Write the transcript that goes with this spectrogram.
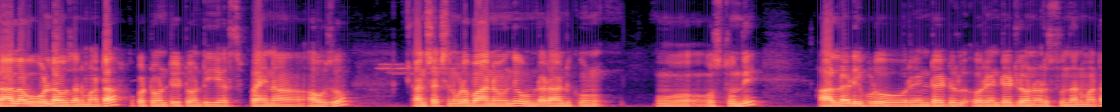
చాలా ఓల్డ్ హౌస్ అనమాట ఒక ట్వంటీ ట్వంటీ ఇయర్స్ పైన హౌస్. కన్స్ట్రక్షన్ కూడా బాగానే ఉంది ఉండడానికి వస్తుంది. ఆల్రెడీ ఇప్పుడు రెంటెడ్ రెంటెడ్లో నడుస్తుంది అనమాట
